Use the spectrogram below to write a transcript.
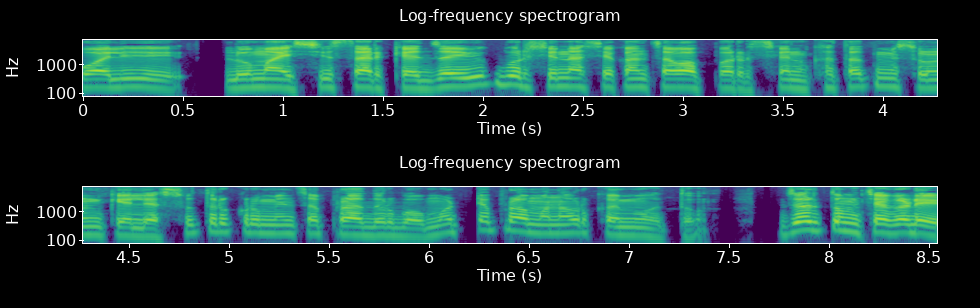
पॉलिलोमायसिस सारख्या जैविक बुरशीनाशकांचा वापर शेणखतात मिसळून केल्यास सूत्रकृमींचा प्रादुर्भाव मोठ्या प्रमाणावर कमी होतो. जर तुमच्याकडे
